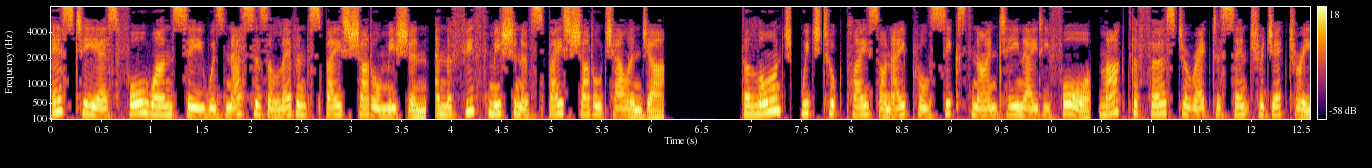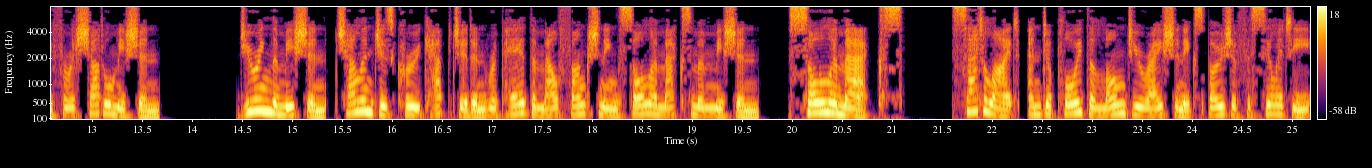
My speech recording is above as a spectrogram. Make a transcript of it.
STS-41C was NASA's 11th Space Shuttle mission, and the fifth mission of Space Shuttle Challenger. The launch, which took place on April 6, 1984, marked the first direct ascent trajectory for a shuttle mission. During the mission, Challenger's crew captured and repaired the malfunctioning Solar Maximum mission Solar Max satellite, and deployed the Long Duration Exposure Facility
